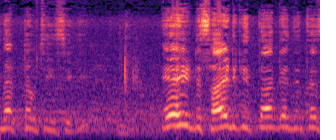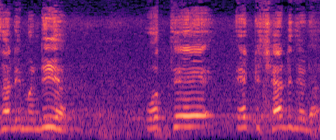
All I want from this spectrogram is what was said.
ਨੈਟਿਵ ਚੀਜ਼ ਸੀਗੀ। ਇਹ ਹੀ ਡਿਸਾਈਡ ਕੀਤਾ ਕਿ ਜਿੱਥੇ ਸਾਡੀ ਮੰਡੀ ਆ, ਉੱਥੇ ਇੱਕ ਸ਼ੈੱਡ ਜਿਹੜਾ,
